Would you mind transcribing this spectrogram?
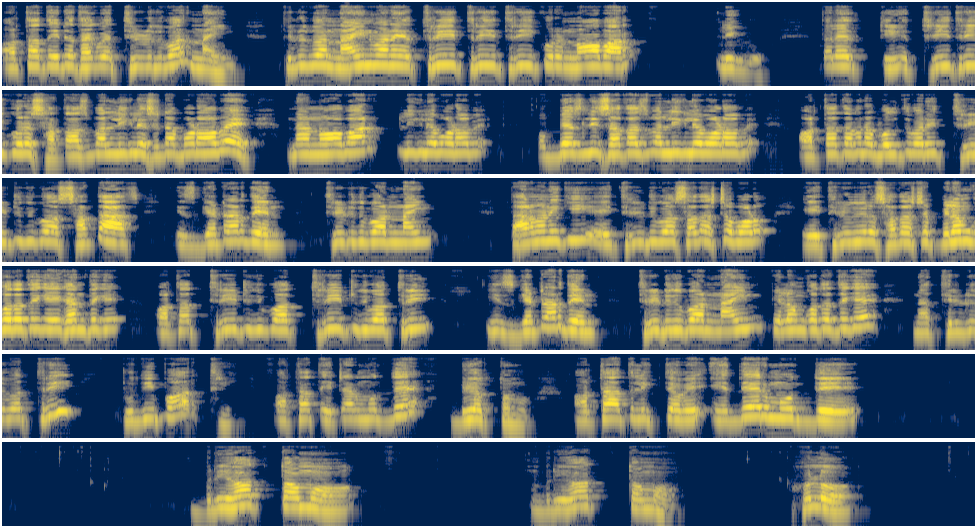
অর্থাৎ এটা থাকবে three to the power nine three to the power nine মানে থ্রি থ্রি থ্রি করে ন বার লিখব। তাহলে থ্রি থ্রি করে সাতাশ বার লিখলে সেটা বড় হবে, না ন বার লিখলে বড় হবে? অবভিয়াসলি সাতাশ বার লিখলে বড় হবে। অর্থাৎ আমরা বলতে পারি থ্রি টু দি পাওয়ার সাতাশ is greater than three to the power nine তার মানে কি? এই থ্রি টু দি পাওয়ার সাতাশটা বড়, এই থ্রি টু দি পাওয়ার সাতাশটা পেলাম কোথা থেকে? এখান থেকে। অর্থাৎ three to the power three to the power three is greater than three to the power nine পেলাম কোথা থেকে? না three to the power three to the power three অর্থাৎ এটার মধ্যে বৃহত্তম। অর্থাৎ লিখতে হবে, এদের মধ্যে বৃহত্তম বৃহত্তম হলো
